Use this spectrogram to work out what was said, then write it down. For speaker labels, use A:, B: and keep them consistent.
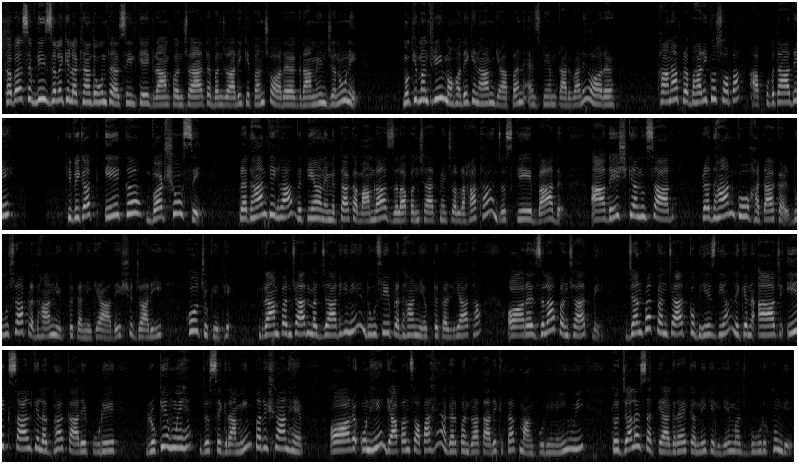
A: खबर, सिवनी ज़िले के लखनादून तहसील के ग्राम पंचायत बंजारी के पंच और ग्रामीण जनों ने मुख्यमंत्री महोदय के नाम ज्ञापन, एसडीएम कार्यालय और थाना प्रभारी को सौंपा। आपको बता दें कि विगत एक वर्षों से प्रधान के खिलाफ वित्तीय अनियमितता का मामला जिला पंचायत में चल रहा था, जिसके बाद आदेश के अनुसार प्रधान को हटाकर दूसरा प्रधान नियुक्त करने के आदेश जारी हो चुके थे। ग्राम पंचायत मज्जारी ने दूसरे प्रधान नियुक्त कर लिया था और जिला पंचायत में जनपद पंचायत को भेज दिया, लेकिन आज एक साल के लगभग कार्य पूरे रुके हुए हैं, जिससे ग्रामीण परेशान हैं और उन्हें ज्ञापन सौंपा है। अगर पंद्रह तारीख तक मांग पूरी नहीं हुई तो जल सत्याग्रह करने के लिए मजबूर होंगे।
